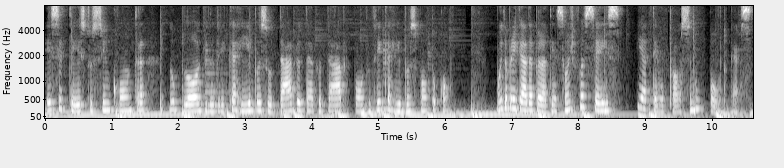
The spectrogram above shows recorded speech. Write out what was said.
Esse texto se encontra no blog do Drica Ribas, o www.dricaribas.com. Muito obrigada pela atenção de vocês e até o próximo podcast.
